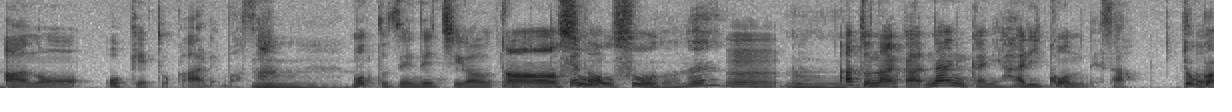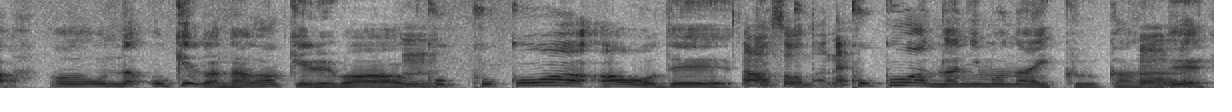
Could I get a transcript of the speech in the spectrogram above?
あの桶とかあればさ、うん。もっと全然違うと思ああうけど。そうそうだね、うん。うん。あとなんかか何かに張り込んでさ。とかおな桶が長ければ、うんこここは青であそうだねこここは何もない空間で、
